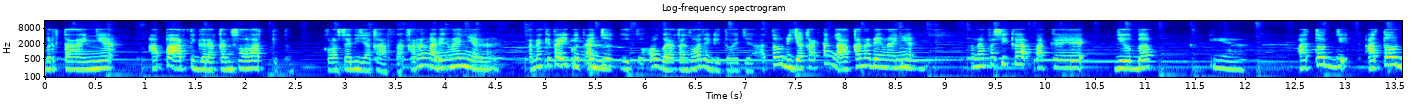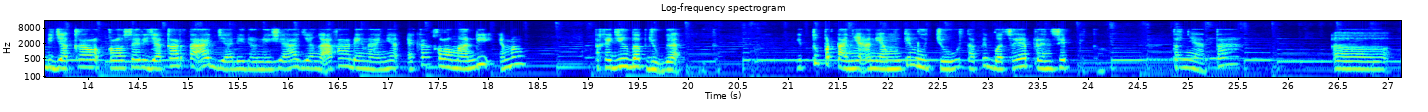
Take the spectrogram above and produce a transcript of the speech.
bertanya apa arti gerakan sholat? gitu. Kalau saya di Jakarta karena nggak ada yang nanya. Ya. karena kita ikut aja gitu. Oh gerakan sholat ya gitu aja. Atau di Jakarta nggak akan ada yang nanya hmm. kenapa sih kak pakai jilbab? Iya. Atau di, atau di Jakarta kalau saya di Jakarta aja di Indonesia aja nggak akan ada yang nanya eh kan kalau mandi emang pakai jilbab juga? gitu. itu pertanyaan yang mungkin lucu tapi buat saya prinsip gitu. Ternyata uh,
